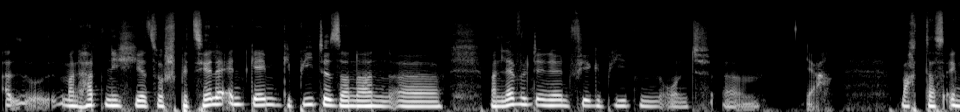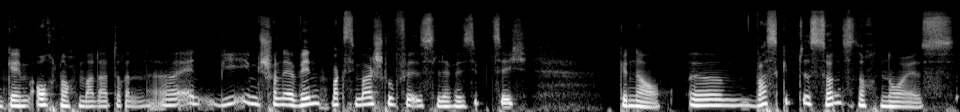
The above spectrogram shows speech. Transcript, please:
also man hat nicht jetzt so spezielle Endgame-Gebiete, sondern äh, man levelt in den vier Gebieten und ähm, ja, macht das Endgame auch nochmal da drin. Äh, wie eben schon erwähnt, Maximalstufe ist Level 70. Genau. Ähm, was gibt es sonst noch Neues?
